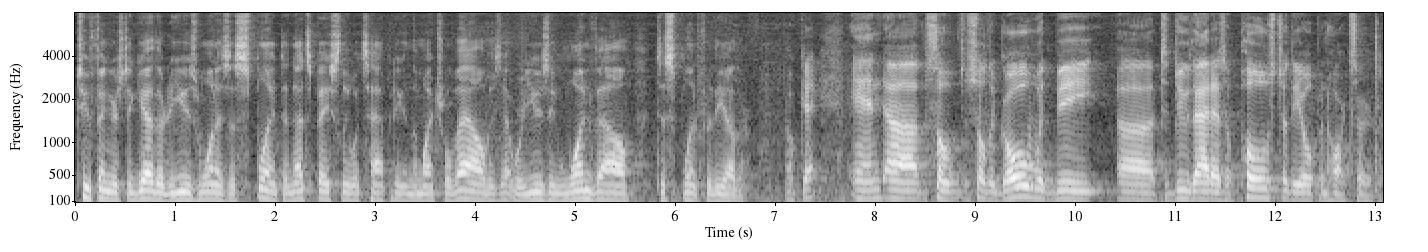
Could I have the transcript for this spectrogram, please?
two fingers together to use one as a splint. And that's basically what's happening in the mitral valve, is that we're using one valve to splint for the other. Okay. And uh, so, so the goal would be uh, to do that as opposed to the open heart surgery.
